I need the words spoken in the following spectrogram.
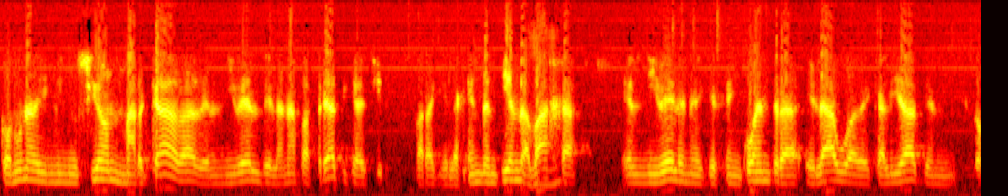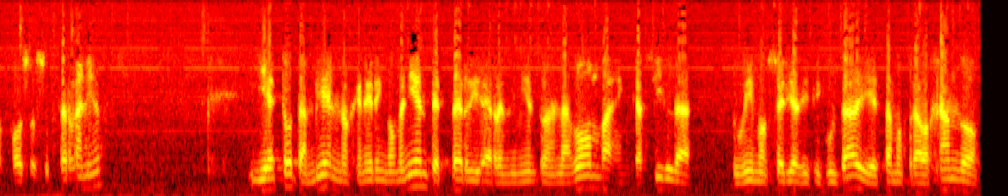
con una disminución marcada del nivel de la napa freática, es decir, para que la gente entienda, baja el nivel en el que se encuentra el agua de calidad en los pozos subterráneos. Y esto también nos genera inconvenientes, pérdida de rendimiento en las bombas. En Casilda tuvimos serias dificultades y estamos trabajando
